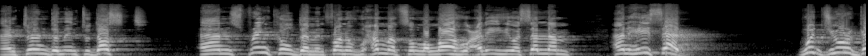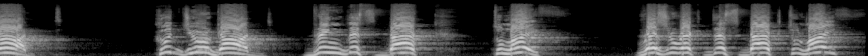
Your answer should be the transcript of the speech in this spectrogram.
and turned them into dust and sprinkled them in front of Muhammad sallallahu alayhi wasallam, and he said, would your God could your God bring this back to life? Resurrect this back to life?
